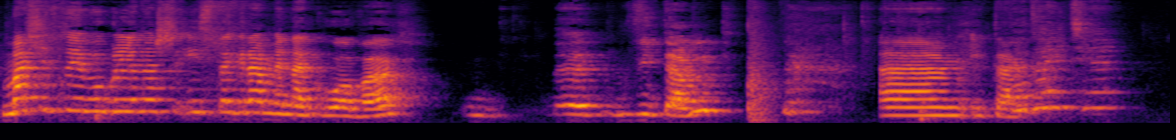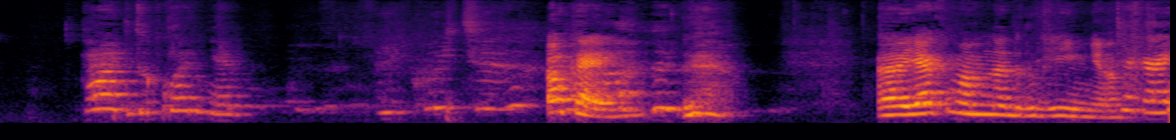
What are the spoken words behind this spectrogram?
Macie tutaj w ogóle nasze Instagramy na głowach. E, witam. Em, I tak. Dodajcie. Tak, dokładnie. Lajkujcie. Okej. E, jak mam na drugie imię? Czekaj.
